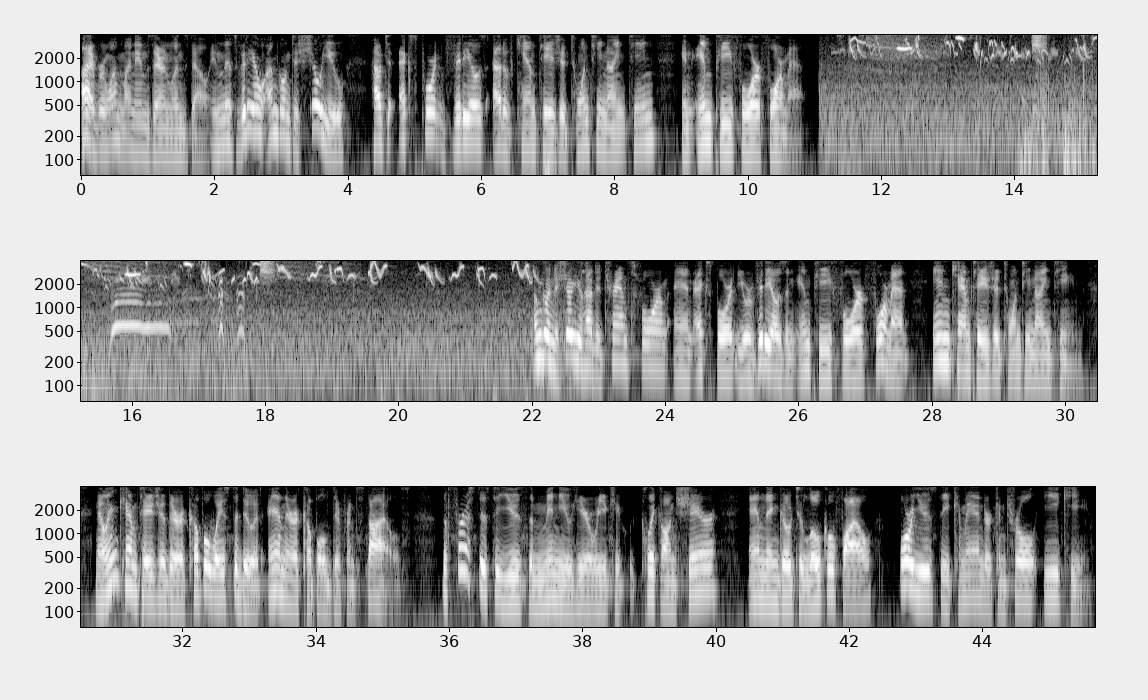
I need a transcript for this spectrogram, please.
Hi everyone, my name is Aaron Linsdau. In this video, I'm going to show you how to export videos out of Camtasia 2019 in MP4 format. I'm going to show you how to transform and export your videos in MP4 format in Camtasia 2019. Now in Camtasia there are a couple ways to do it and there are a couple different styles. The first is to use the menu here where you can click on share and then go to local file or use the command or control E key.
